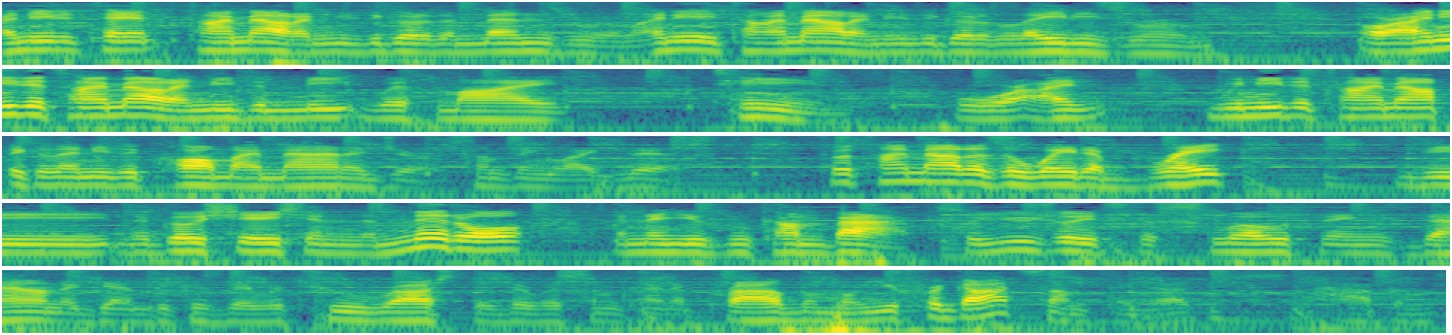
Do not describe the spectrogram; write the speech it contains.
I need a timeout, I need to go to the men's room. I need a timeout, I need to go to the ladies' room. Or I need a timeout, I need to meet with my team. Or I, we need a timeout because I need to call my manager, something like this. So a timeout is a way to break the negotiation in the middle and then you can come back. So usually it's to slow things down again because they were too rushed or there was some kind of problem or you forgot something. That happens.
